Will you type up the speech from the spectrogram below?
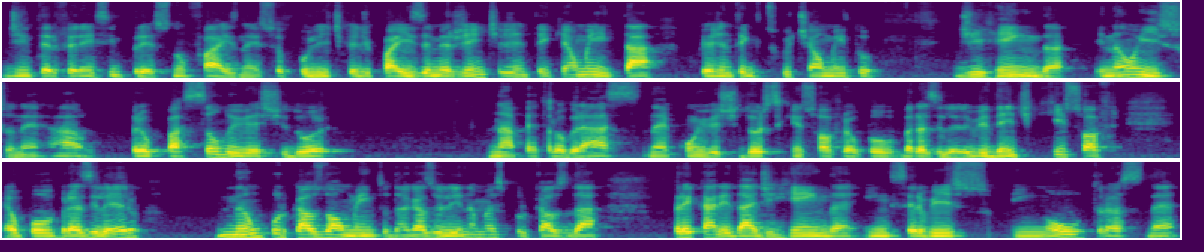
de interferência em preço. Não faz, né? Isso é política de país emergente, a gente tem que aumentar, porque a gente tem que discutir aumento de renda e não isso, né? A preocupação do investidor na Petrobras, né, com o investidor, se quem sofre é o povo brasileiro. Evidente que quem sofre é o povo brasileiro, não por causa do aumento da gasolina, mas por causa da precariedade em renda, em serviço, em outras, né,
